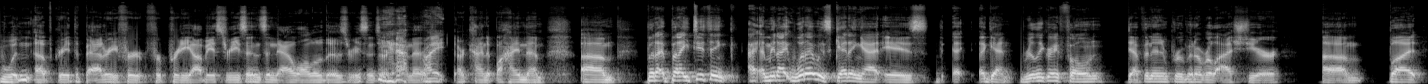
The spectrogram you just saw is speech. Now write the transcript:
wouldn't upgrade the battery for for pretty obvious reasons, and now all of those reasons are Yeah, kind of right. are kind of behind them. Um, but I, but I do think. I, I mean, I, what I was getting at is again, really great phone, definite improvement over last year, um, but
